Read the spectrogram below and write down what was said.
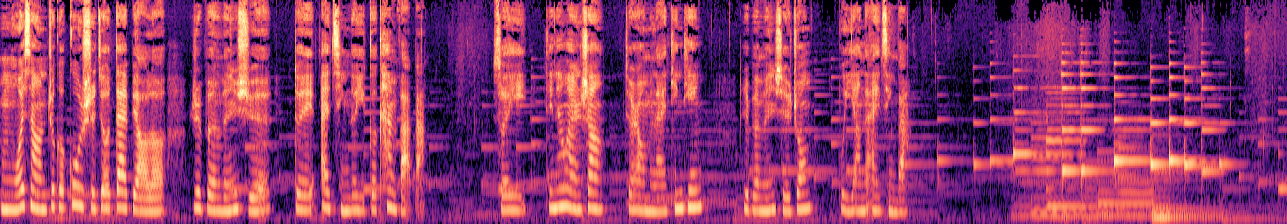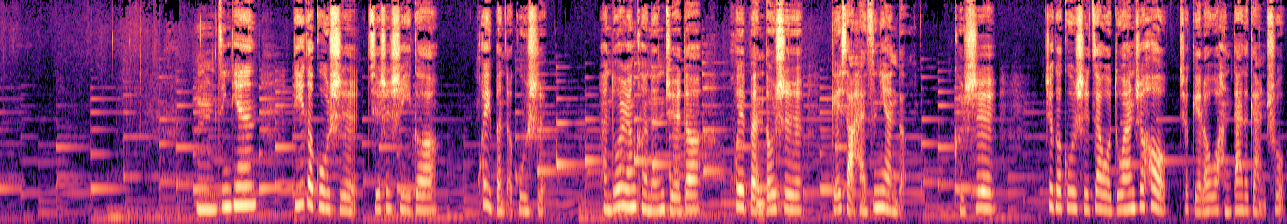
嗯，我想这个故事就代表了日本文学对爱情的一个看法吧。所以今天晚上就让我们来听听日本文学中不一样的爱情吧。嗯，今天第一个故事其实是一个绘本的故事。很多人可能觉得绘本都是给小孩子念的，可是这个故事在我读完之后，却给了我很大的感触。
